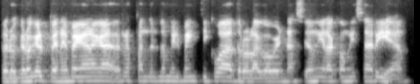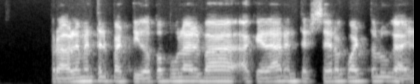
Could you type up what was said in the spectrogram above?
Pero creo que el PNP gana raspando el 2024, la gobernación y la comisaría. Probablemente el Partido Popular va a quedar en tercer o cuarto lugar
